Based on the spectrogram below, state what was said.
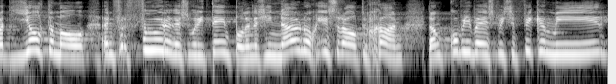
Wat heeltemal in vervoering is oor die tempel en as jy nou nog Israel toe gaan, dan kom jy by 'n spesifieke muur,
